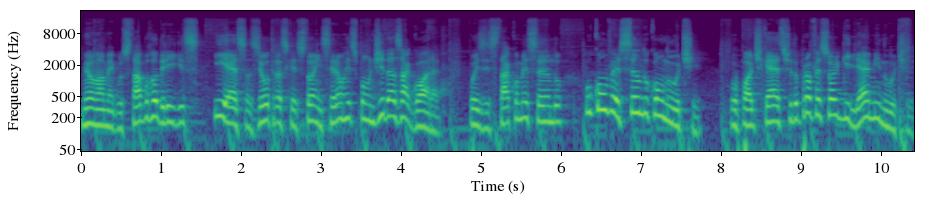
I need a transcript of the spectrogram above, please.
Meu nome é Gustavo Rodrigues e essas e outras questões serão respondidas agora, pois está começando o Conversando com Nute, o podcast do professor Guilherme Nute.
